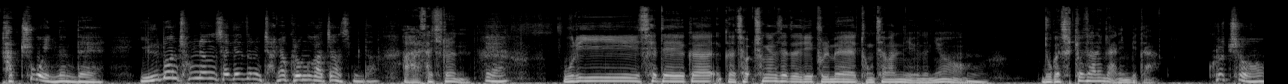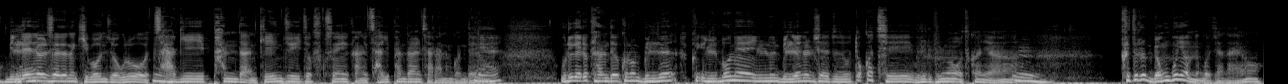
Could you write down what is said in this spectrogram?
갖추고 있는데 일본 청년 세대들은 전혀 그런 것 같지 않습니다. 아 사실은 예. 우리 세대가 그러니까 청년 세대들이 불매에 동참하는 이유는요. 음. 누가 시켜서 하는 게 아닙니다. 그렇죠. 밀레니얼 예. 세대는 기본적으로 음. 자기 판단, 개인주의적 속성이 강해 자기 판단을 잘하는 건데요. 예. 우리가 이렇게 하는데 그럼 밀레 그 일본에 있는 밀레니얼 세대도 똑같이 우리를 불매하면 어떡하냐. 음. 그들은 명분이 없는 거잖아요.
